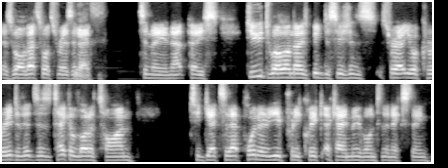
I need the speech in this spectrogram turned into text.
as well. That's what's resonated yes. to me in that piece. Do you dwell on those big decisions throughout your career? Does it take a lot of time to get to that point, or are you pretty quick? Okay, move on to the next thing.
